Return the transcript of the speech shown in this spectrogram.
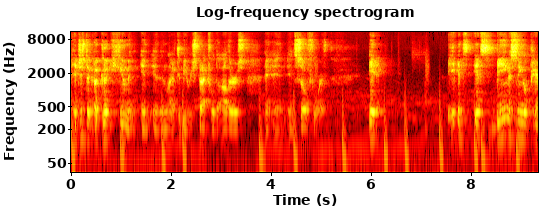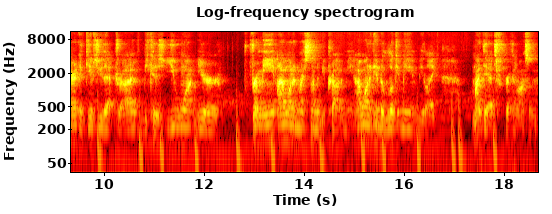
just a, a good human in, in, life, to be respectful to others, and, and, and so forth. It it's it's being a single parent that gives you that drive because you want your for me, I wanted my son to be proud of me. I wanted him to look at me and be like, my dad's freaking awesome.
